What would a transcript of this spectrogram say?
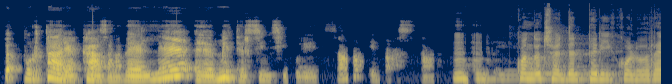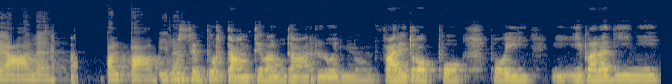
cioè portare a casa la pelle, eh, mettersi in sicurezza e basta. Mm-hmm. Quando c'è del pericolo reale. Palpabile. Questo è importante valutarlo e non fare troppo poi i paladini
